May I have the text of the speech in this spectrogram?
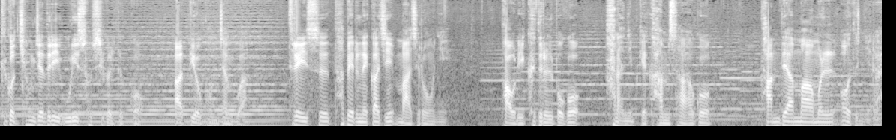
그곳 형제들이 우리 소식을 듣고 아비오 광장과 트레이스 타베르네까지 맞으러 오니 바울이 그들을 보고 하나님께 감사하고 담대한 마음을 얻으니라.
